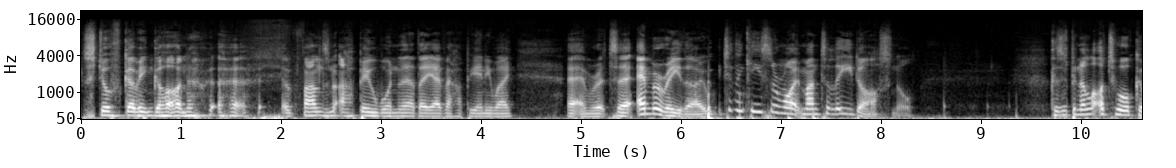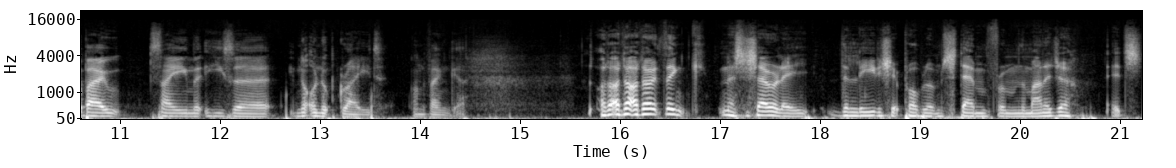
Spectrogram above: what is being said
stuff going on. Fans not happy. When are they ever happy anyway? At Emirates. Uh, Emery, though, do you think he's the right man to lead Arsenal? Because there's been a lot of talk about saying that he's uh, not an upgrade on Wenger. I don't, I don't- think necessarily the leadership problems stem from the manager. It's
